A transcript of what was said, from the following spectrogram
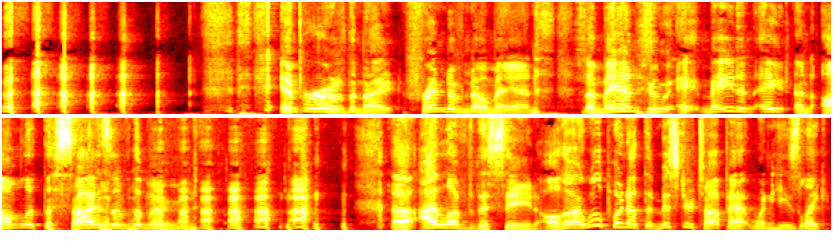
Emperor of the Night, friend of no man, the man who ate, made and ate an omelet the size of the moon. uh, I loved this scene, although I will point out that Mr. Top Hat, when he's like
